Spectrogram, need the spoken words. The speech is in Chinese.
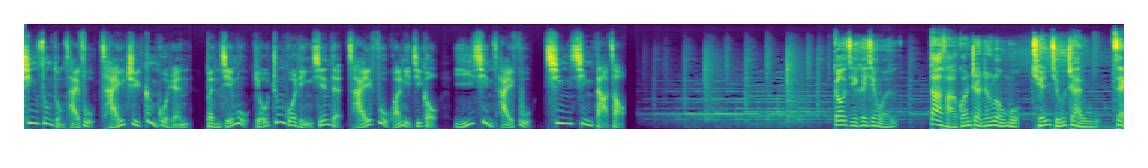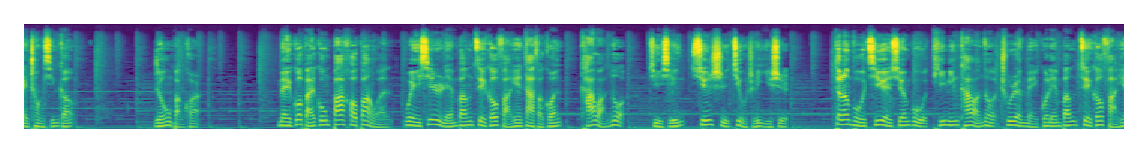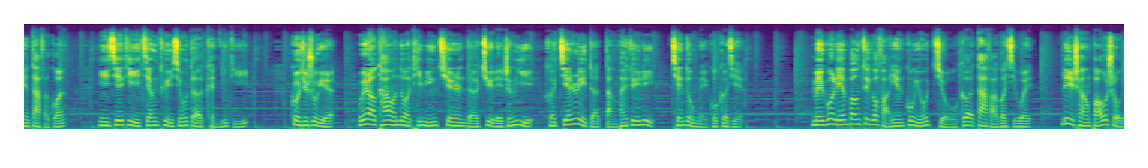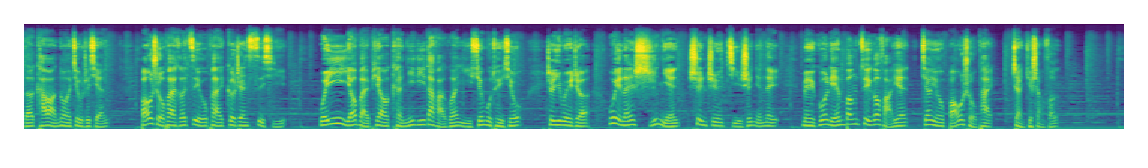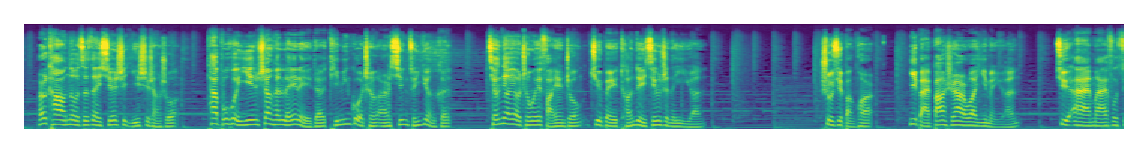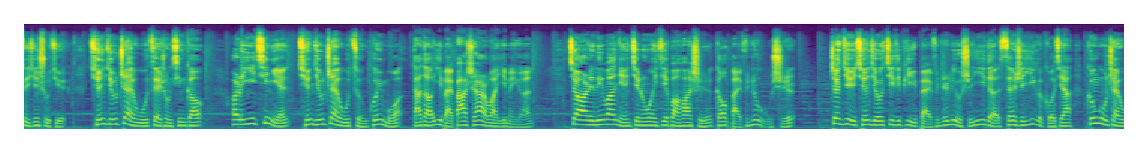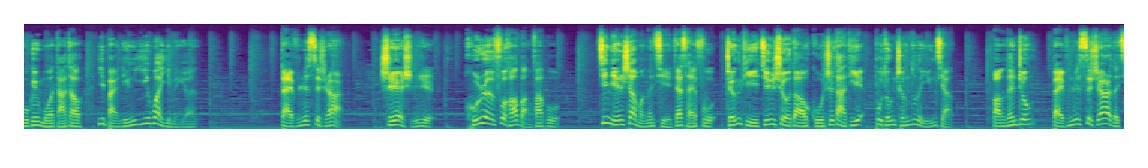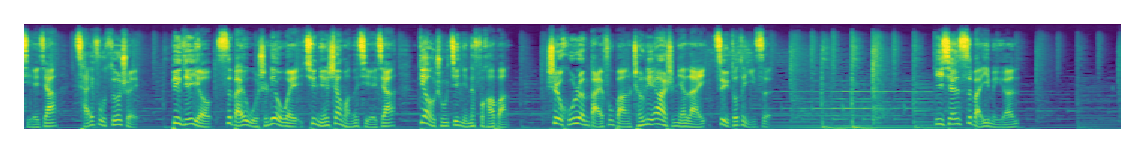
轻松懂财富，才智更过人。本节目由中国领先的财富管理机构宜信财富倾心打造。高级黑新闻：大法官战争落幕，全球债务再创新高。人物板块：美国白宫八号傍晚为新任联邦最高法院大法官卡瓦诺举行宣誓就职仪式。特朗普七月宣布提名卡瓦诺出任美国联邦最高法院大法官，以接替将退休的肯尼迪。过去数月，围绕卡瓦诺提名确认的剧烈争议和尖锐的党派对立牵动美国各界。美国联邦最高法院共有九个大法官席位，立场保守的卡瓦诺就职前，保守派和自由派各占四席。唯一摇摆票肯尼迪大法官已宣布退休，这意味着未来十年甚至几十年内，美国联邦最高法院将由保守派占据上风。而卡瓦诺则在宣誓仪式上说，他不会因伤痕累累的提名过程而心存怨恨，强调要成为法院中具备团队精神的一员。数据板块，一百八十二万亿美元。据 IMF 最新数据，全球债务再创新高。二零一七年全球债务总规模达到一百八十二万亿美元，较二零零八年金融危机爆发时高百分之五十。占据全球 GDP 百分之六十一的三十一个国家公共债务规模达到一百零一万亿美元。百分之四十二。十月十日，胡润富豪榜发布，今年上榜的企业家财富整体均受到股市大跌不同程度的影响。榜单中，百分之四十二的企业家财富缩水。并且有四百五十六位去年上榜的企业家调出今年的富豪榜，是胡润百富榜成立二十年来最多的一次。一千四百亿美元。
